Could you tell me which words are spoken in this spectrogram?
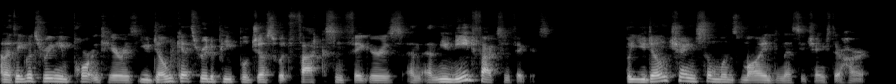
And I think what's really important here is you don't get through to people just with facts and figures, and, and you need facts and figures, but you don't change someone's mind unless you change their heart,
